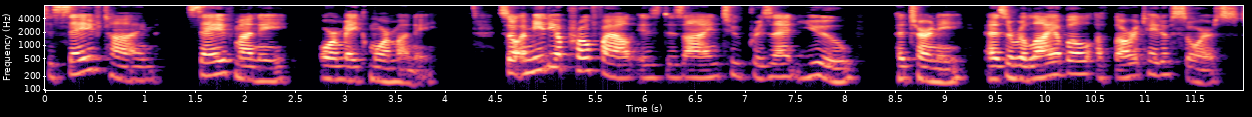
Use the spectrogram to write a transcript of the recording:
to save time, save money, or make more money. So, a media profile is designed to present you, attorney, as a reliable, authoritative source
